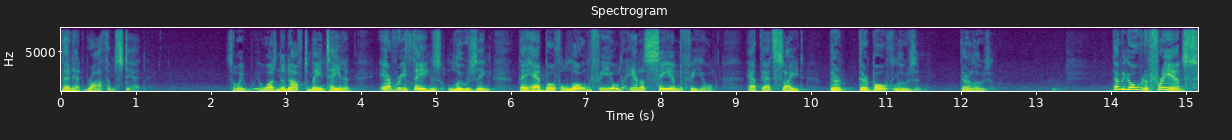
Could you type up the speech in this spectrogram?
than at Rothamsted. So it, it wasn't enough to maintain it. Everything's losing. They had both a loam field and a sand field at that site. They're, they're both losing. They're losing. Then we go over to France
